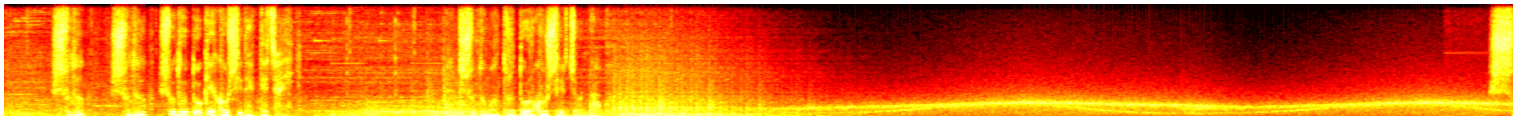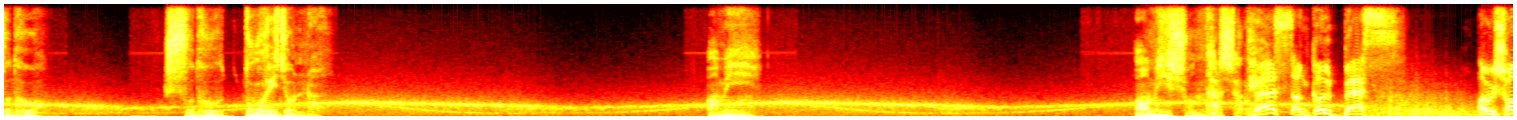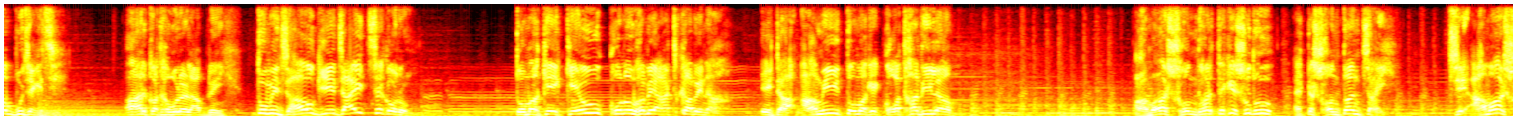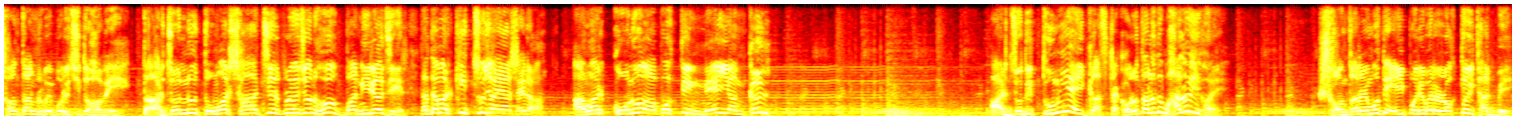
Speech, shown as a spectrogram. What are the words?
শুধু শুধু শুধু তোকে খুশি দেখতে চাই। শুধুমাত্র তোর খুশির জন্য। শুধু শুধু তোরই জন্য। আমি আমি সন্ধ্যার সাথে। ব্যাস, আঙ্কেল, ব্যাস। আমি সব বুঝে গেছি। আর কথা বলে লাভ নেই। তুমি যাও গিয়ে যা ইচ্ছে করো। তোমাকে কেউ কোনোভাবে আটকাবে না। এটা আমি তোমাকে কথা দিলাম। আমার সন্ধ্যার থেকে শুধু একটা সন্তান চাই। যে আমার সন্তান রূপে পরিচিত হবে। তার জন্য তোমার সাহায্যের প্রয়োজন হোক বা নীরজের। তাতে আমার কিচ্ছু যায় আসে না। আমার কোনো আপত্তি নেই, আঙ্কেল। আর যদি তুমি এই কাজটা করো তাহলে তো ভালোই হয়। সন্তানের মধ্যে এই পরিবারের রক্তই থাকবে।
